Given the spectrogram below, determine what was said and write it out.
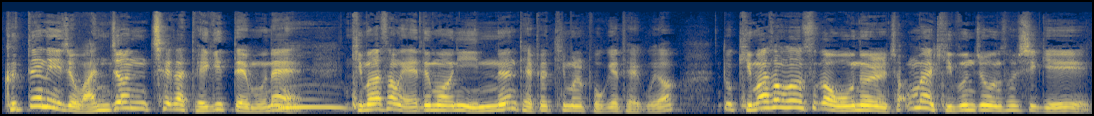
그때는 이제 완전체가 되기 때문에 음. 김하성 에드먼이 있는 대표팀을 보게 되고요. 또 김하성 선수가 오늘 정말 기분 좋은 소식이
